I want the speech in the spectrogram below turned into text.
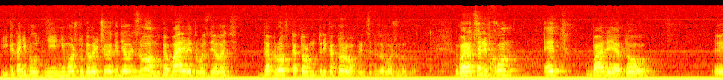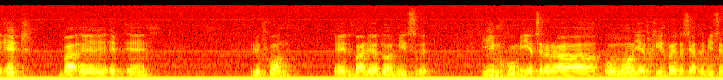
И когда не, не, не может уговорить человека делать зло, он уговаривает его сделать добро, в котором, внутри которого, в принципе, заложено зло. Варацели вхон эт балия до эт эт левхон эт балия до мицве им гуми ецерара оло евхин баэта сята мицве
